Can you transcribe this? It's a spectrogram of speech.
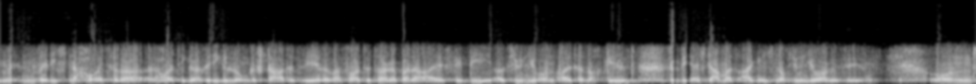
wenn, wenn ich nach heutiger, heutiger Regelung gestartet wäre, was heutzutage bei der IFBB als Juniorenalter noch gilt, so wäre ich damals eigentlich noch Junior gewesen. Und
